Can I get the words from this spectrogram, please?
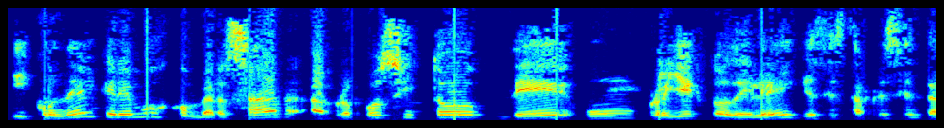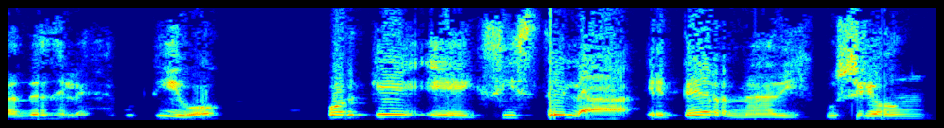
Y con él queremos conversar a propósito de un proyecto de ley que se está presentando desde el Ejecutivo, porque existe la eterna discusión,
